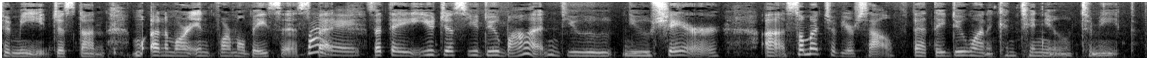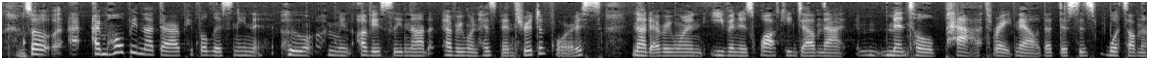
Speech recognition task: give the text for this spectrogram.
to meet just on on a more informal basis. Right. But but they you just you do bond. You you share uh, so much of yourself that they do want to continue to meet. So I- I'm hoping that there are people listening who, I mean, obviously not everyone has been through a divorce. Not everyone even is walking down that mental path right now that this is what's on the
